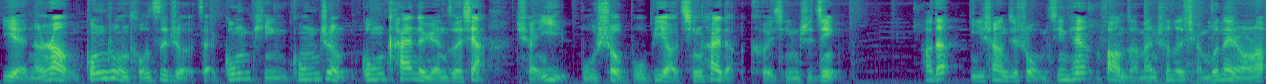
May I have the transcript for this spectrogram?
也能让公众投资者在公平、公正、公开的原则下，权益不受不必要侵害的可行之境。好的，以上就是我们今天放早班车的全部内容了，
